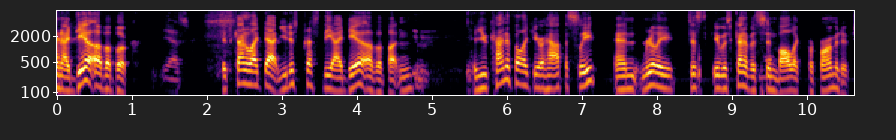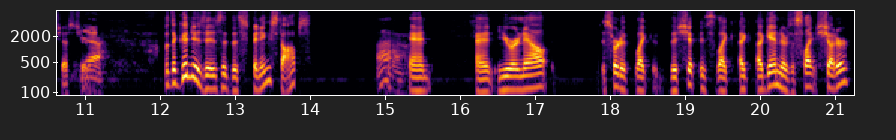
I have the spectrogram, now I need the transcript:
an idea of a book. Yes. It's kind of like that. You just press the idea of a button. You kind of felt like you were half asleep, and really just it was kind of a symbolic performative gesture. Yeah. But the good news is that the spinning stops Ah. and and you are now sort of like the ship is like again there's a slight shudder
